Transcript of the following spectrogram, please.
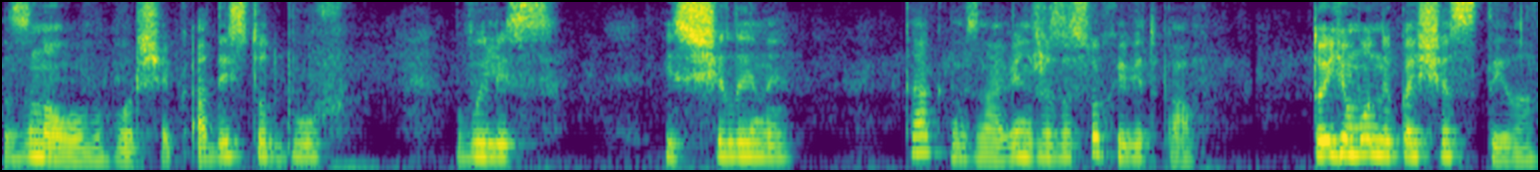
знову в горщик. А десь тут був виліз із щілини. Так, не знаю, він вже засох і відпав. То йому не пощастило.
